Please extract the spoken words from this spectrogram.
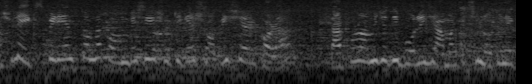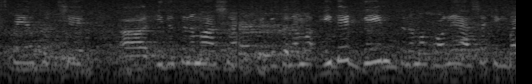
আসলে এক্সপিরিয়েন্স তো আমরা কম বেশি শুটিংয়ের সবই শেয়ার করা। তারপরেও আমি যদি বলি যে আমার কাছে নতুন এক্সপিরিয়েন্স হচ্ছে ঈদের সিনেমা আসা ঈদের সিনেমা ঈদের দিন সিনেমা হলে আসা কিংবা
